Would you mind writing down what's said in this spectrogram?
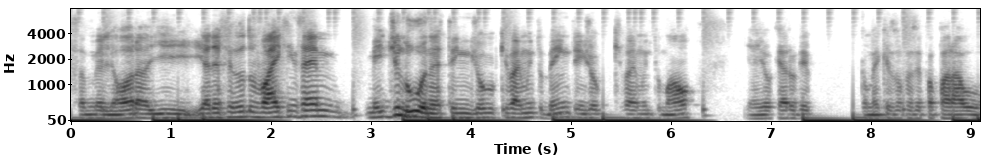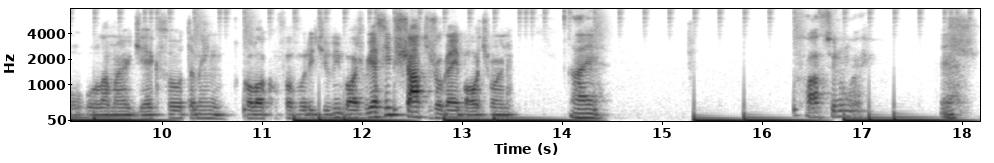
essa melhora. E, e, a defesa do Vikings é meio de lua, né? Tem jogo que vai muito bem, tem jogo que vai muito mal. E aí eu quero ver como é que eles vão fazer para parar o, o, Lamar Jackson. Eu também coloco o favoritivo em Baltimore. E é sempre chato jogar em Baltimore, né? Ah, é. Fácil não é. É.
